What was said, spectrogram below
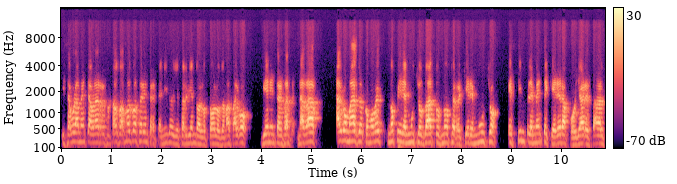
y seguramente habrá resultados. Además va a ser entretenido y estar viendo a todos los demás algo bien interesante. Nada, algo más, como ves, no piden muchos datos, no se requiere mucho, es simplemente querer apoyar, estar al,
